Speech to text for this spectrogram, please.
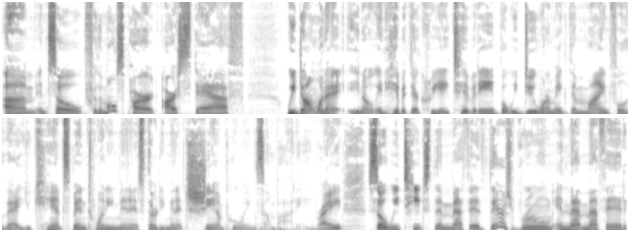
um, and so for the most part, our staff we don't want to, you know, inhibit their creativity, but we do want to make them mindful that you can't spend 20 minutes, 30 minutes shampooing somebody, right? So we teach them methods. There's room in that method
